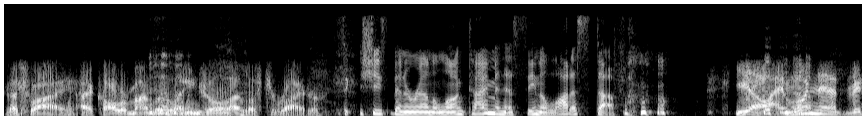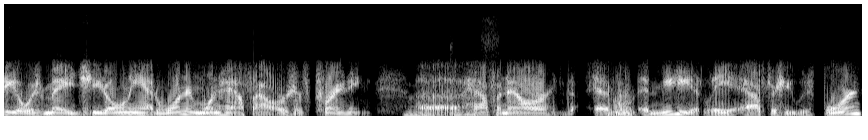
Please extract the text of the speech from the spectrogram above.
That's why I call her my little angel. I love to ride her. She's been around a long time and has seen a lot of stuff. yeah, and when that video was made, she'd only had one and one half hours of training. Uh, half an hour immediately after she was born,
